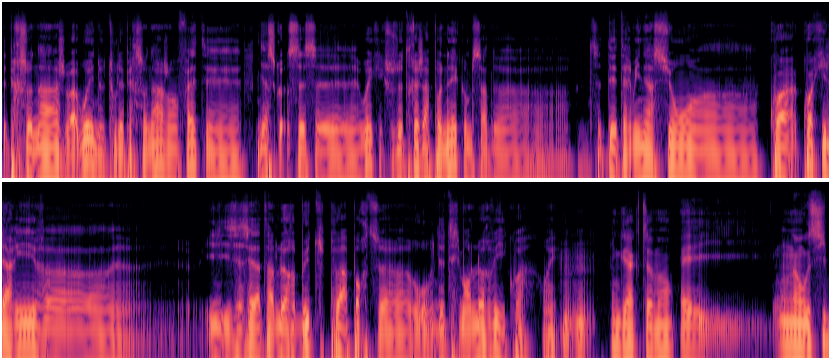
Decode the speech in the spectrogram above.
des personnages, bah, oui, de tous les personnages en fait. Et il y a ce c'est, oui, quelque chose de très japonais comme ça, de cette détermination, euh, quoi quoi qu'il arrive, euh, ils, essaient d'atteindre leur but, peu importe euh, au détriment de leur vie, quoi. Oui. Mm, mm, Exactement. Et on a aussi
